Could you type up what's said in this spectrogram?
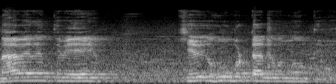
ನಾವೇನಂತೀವಿ? ಕಿವಿಗೆ ಹೂ ಬಿಟ್ಟ ನಿಮ್ಮನ್ನು ಅಂತೀವಿ.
